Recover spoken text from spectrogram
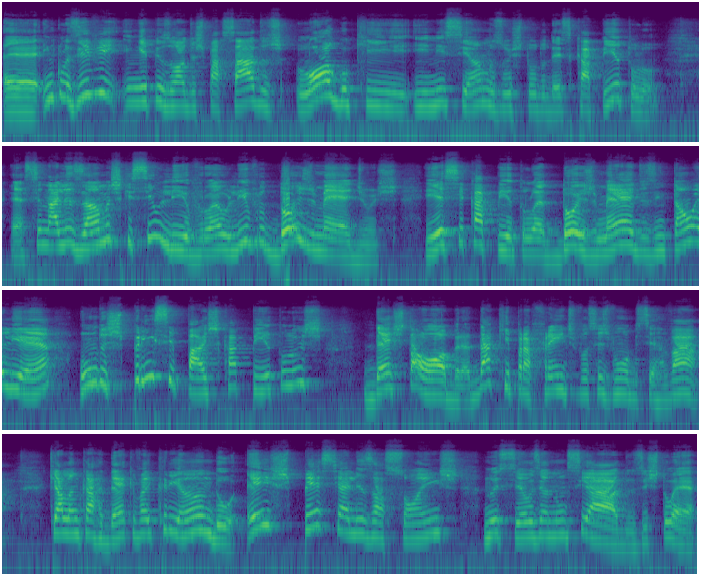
É, inclusive, em episódios passados, logo que iniciamos o estudo desse capítulo, é, sinalizamos que se o livro é o livro dos médiuns e esse capítulo é dois médios, então ele é um dos principais capítulos desta obra. Daqui para frente vocês vão observar que Allan Kardec vai criando especializações nos seus enunciados, isto é,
